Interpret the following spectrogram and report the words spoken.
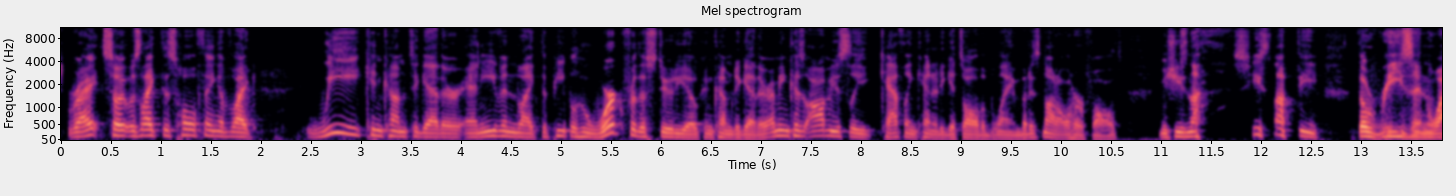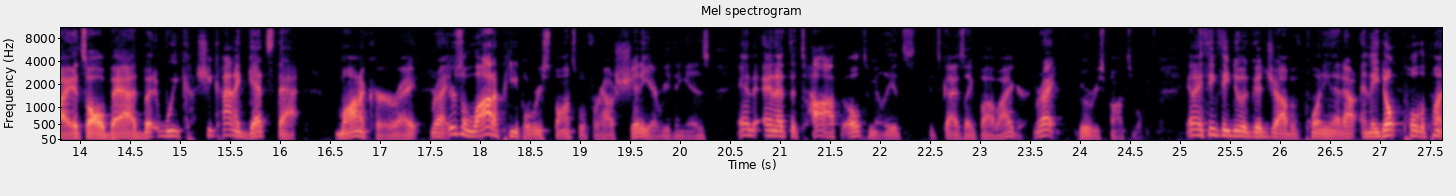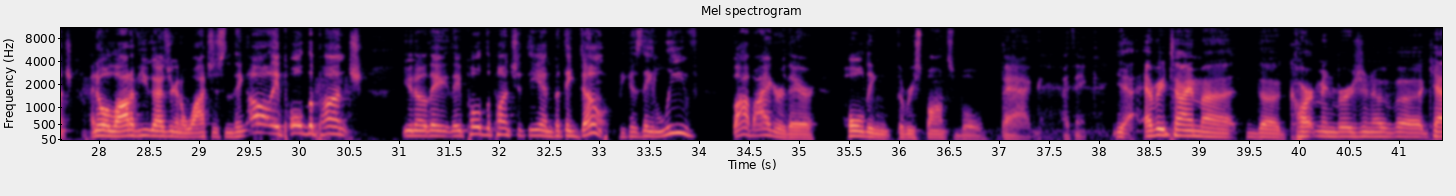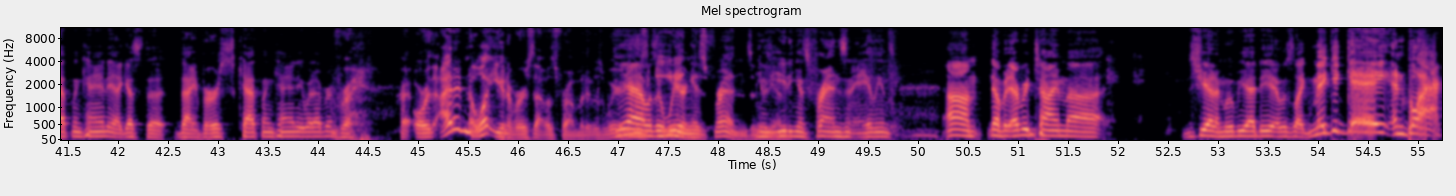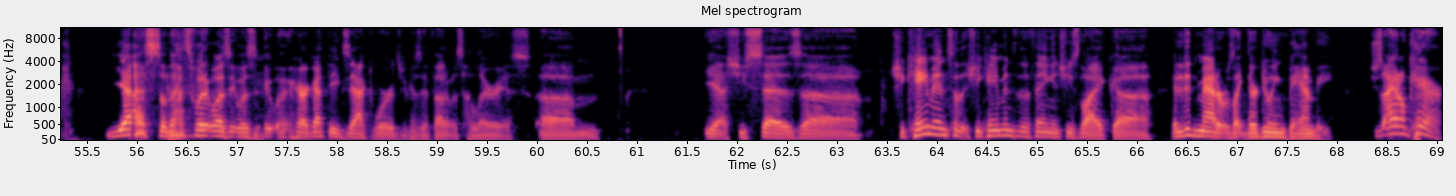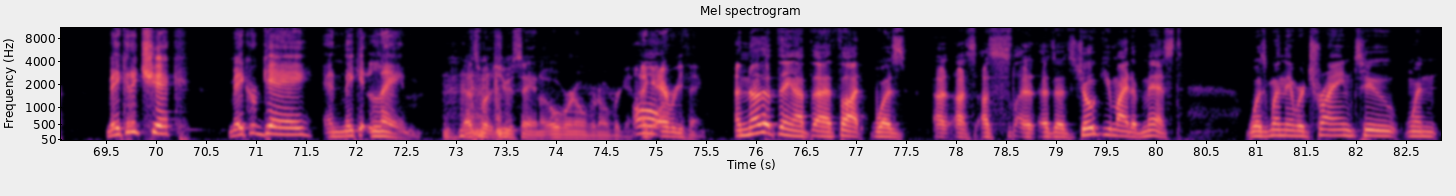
right so it was like this whole thing of like we can come together and even like the people who work for the studio can come together i mean because obviously kathleen kennedy gets all the blame but it's not all her fault i mean she's not she's not the the reason why it's all bad but we she kind of gets that moniker right Right. there's a lot of people responsible for how shitty everything is and and at the top ultimately it's it's guys like bob Iger Right. who are responsible. And I think they do a good job of pointing that out. And they don't pull the punch. I know a lot of you guys are going to watch this and think, "Oh, they pulled the punch." You know, they they pulled the punch at the end, but they don't because they leave Bob Iger there holding the responsible bag. I think. Yeah, every time uh, the Cartman version of uh, Kathleen Kennedy, I guess the diverse Kathleen Kennedy, whatever, Right. Or I didn't know what universe that was from, but it was weird. Yeah, he it was, was a eating weird- his friends. he was eating his friends and aliens. Um, no, but every time uh, she had a movie idea, it was like make it gay and black. Yes, so that's what it was. It was it, here. I got the exact words because I thought it was hilarious. Um, yeah, she says uh, she came into the she came into the thing and she's like, uh, and it didn't matter. It was like they're doing Bambi. She's like, I don't care. Make it a chick, make her gay, and make it lame. That's what she was saying over and over and over again. Oh. Like everything. Another thing I, th- I thought was a, a, a, a, a joke you might have missed was when they were trying to when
